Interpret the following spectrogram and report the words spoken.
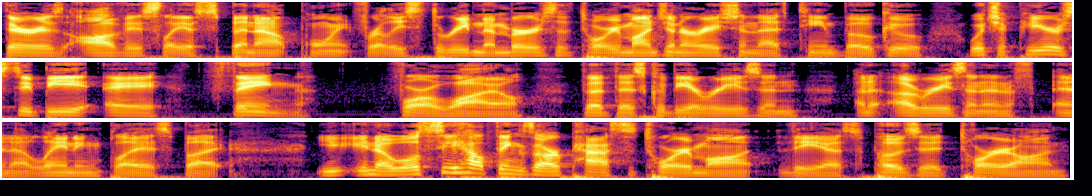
there is obviously a spin out point for at least three members of Toryumon Generation, that's Team Boku, which appears to be a thing for a while. That this could be a reason, a reason, and a, a landing place. But you, you know, we'll see how things are past the Toryumon, the uh, supposed Toryumon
